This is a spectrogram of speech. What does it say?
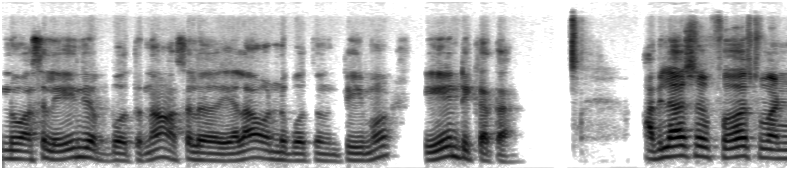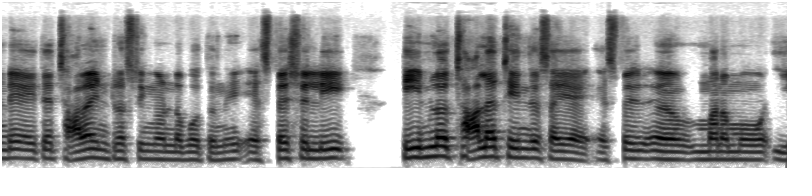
నువ్వు అసలు ఏం చెప్పబోతున్నావు? అసలు ఎలా ఉండబోతుంది టీము ఏంటి కథ? అభిలాష్ ఫస్ట్ వన్ డే అయితే చాలా ఇంట్రెస్టింగ్ ఉండబోతుంది. ఎస్పెషల్లీ టీమ్లో చాలా చేంజెస్ అయ్యాయి. ఎస్పెషల్ మనము ఈ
